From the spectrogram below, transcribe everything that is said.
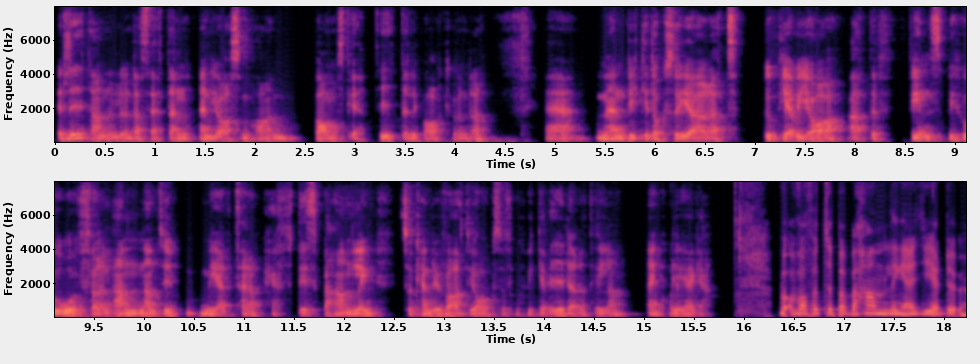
ett lite annorlunda sätt än, än jag som har en barnmorsketitel i bakgrunden. Ehm, men vilket också gör att, upplever jag, att det finns behov för en annan typ mer terapeutisk behandling så kan det ju vara att jag också får skicka vidare till en, en kollega. V vad för typ av behandlingar ger du?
